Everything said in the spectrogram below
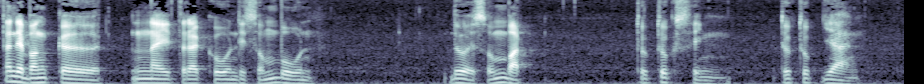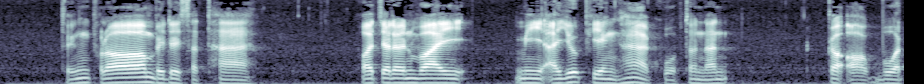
ท่านได้บังเกิดในตระกูลที่สมบูรณ์ ด้วยสมบัติทุกๆสิ่งทุกๆอย่าง ถึงพร้อมไปด้วยศรัทธา พอเจริญวัยมีอายุเพียงห้าขวบเท่านั้น ก็ออกบวช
